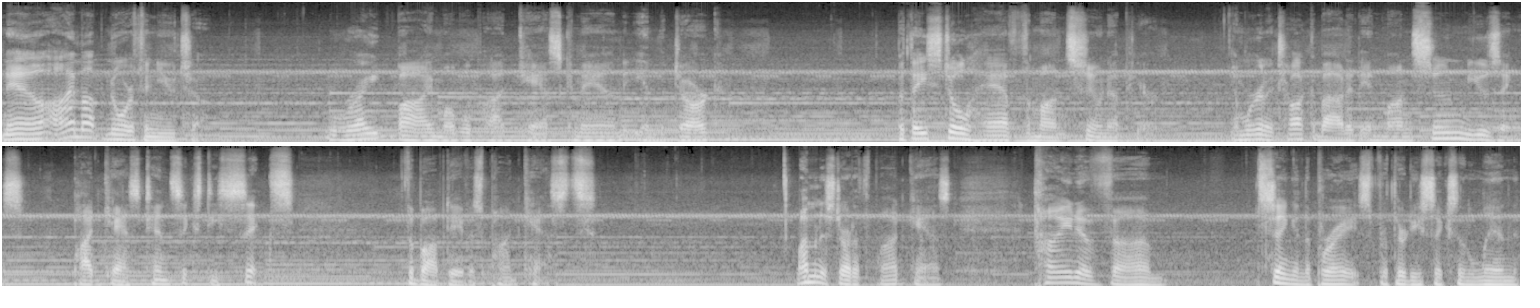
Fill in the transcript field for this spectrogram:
Now, I'm up north in Utah right by Mobile Podcast Command in the dark. But they still have the monsoon up here. And we're going to talk about it in Monsoon Musings, podcast 1066, the Bob Davis podcasts. I'm going to start off the podcast kind of um, singing the praise for 36 and Lynn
